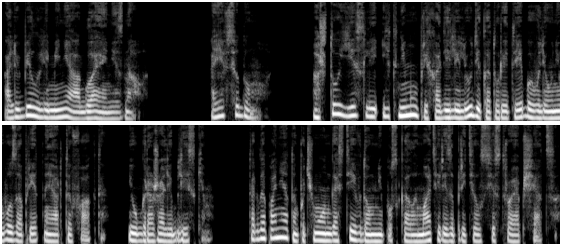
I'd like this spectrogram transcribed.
А любил ли меня, Аглая не знала. А я все думала. А что, если и к нему приходили люди, которые требовали у него запретные артефакты и угрожали близким? Тогда понятно, почему он гостей в дом не пускал и матери запретил с сестрой общаться.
